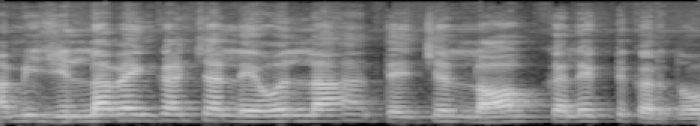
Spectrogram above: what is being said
आम्ही जिल्हा बँकांच्या लेवलला त्यांचे लॉग कलेक्ट करतो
